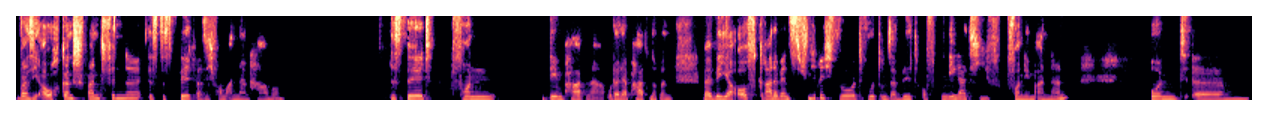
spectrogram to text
was ich auch ganz spannend finde, ist das Bild, was ich vom anderen habe. Das Bild von dem Partner oder der Partnerin, weil wir ja oft, gerade wenn es schwierig wird, wird unser Bild oft negativ von dem anderen. Und ähm,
